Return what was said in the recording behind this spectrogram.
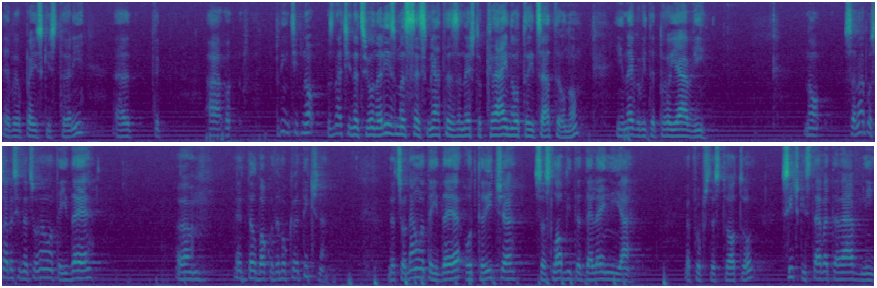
европейски страни. А, а принципно, значи, национализма се смята за нещо крайно отрицателно и неговите прояви. Но сама по себе си националната идея а, е дълбоко демократична. Националната идея отрича съсловните деления в обществото, всички стават равни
